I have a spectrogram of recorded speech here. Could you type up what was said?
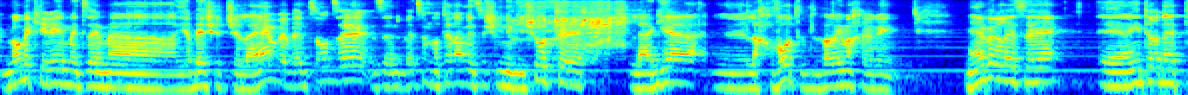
הם לא מכירים את זה מהיבשת שלהם, ובאמצעות זה, זה בעצם נותן להם איזושהי נגישות להגיע, לחוות דברים אחרים. מעבר לזה, האינטרנט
